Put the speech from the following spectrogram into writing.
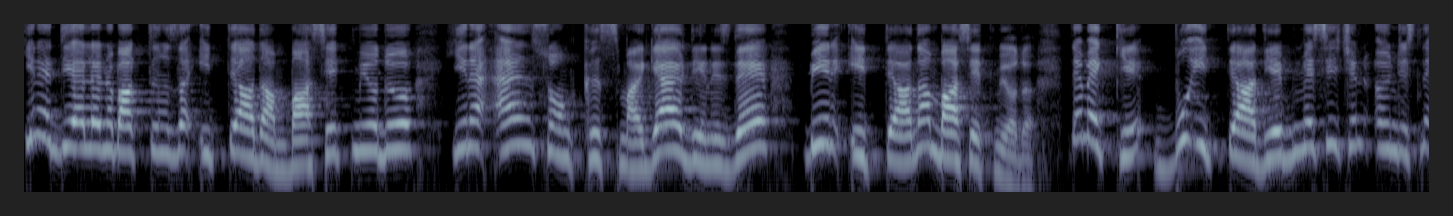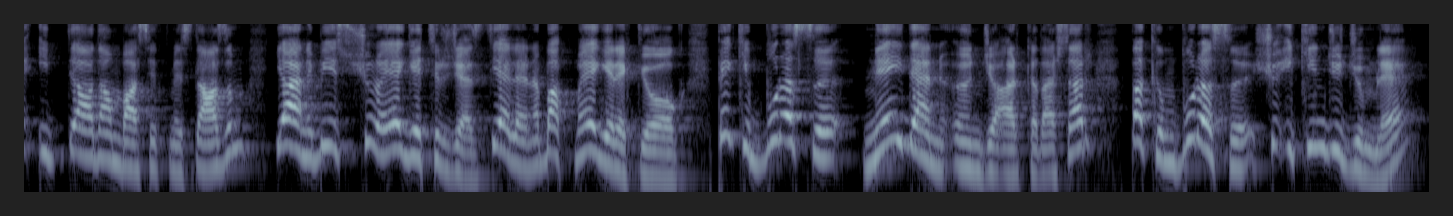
Yine diğerlerine baktığınızda iddiadan bahsetmiyordu. Yine en son kısma geldiğinizde bir iddiadan bahsetmiyordu. Demek ki bu iddia diyebilmesi için öncesinde iddiadan bahsetmesi lazım. Yani biz şuraya getireceğiz. Diğerlerine bakmaya gerek yok. Peki burası neyden önce arkadaşlar? Bakın burası şu ikinci cümle.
